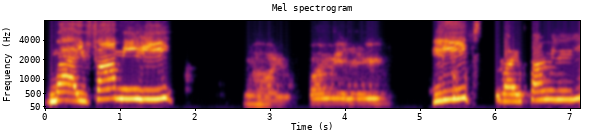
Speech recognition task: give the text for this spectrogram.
my family My family lives My family.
